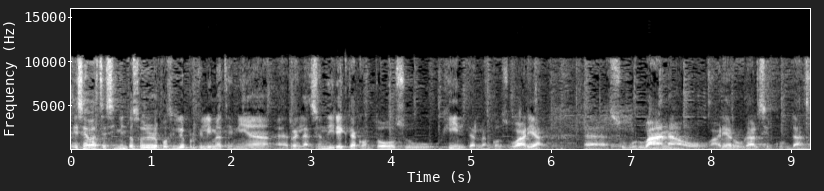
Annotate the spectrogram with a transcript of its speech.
Ese abastecimiento solo era posible porque Lima tenía eh, relación directa con todo su hinterland, con su área eh, suburbana o área rural circundante.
